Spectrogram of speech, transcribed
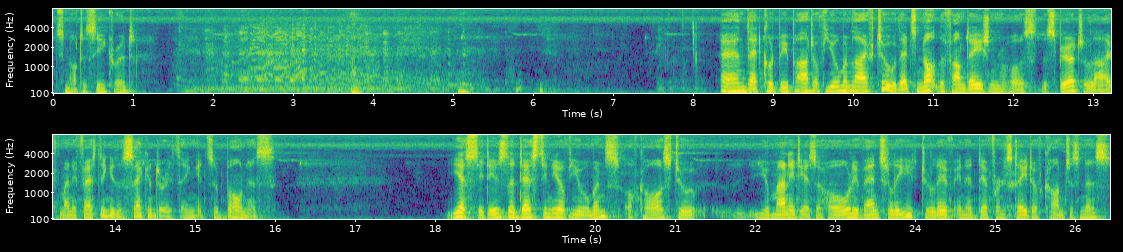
It's not a secret. and that could be part of human life too. That's not the foundation for the spiritual life. Manifesting is a secondary thing, it's a bonus. Yes, it is the destiny of humans, of course, to humanity as a whole, eventually, to live in a different state of consciousness,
